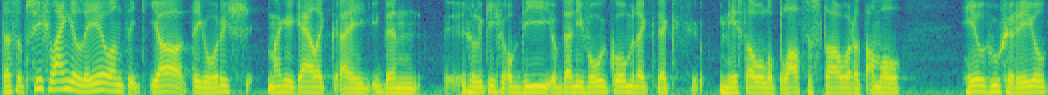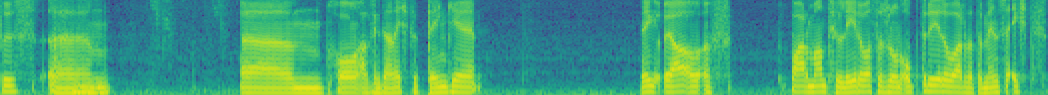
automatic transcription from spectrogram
Dat is op zich lang geleden, want ik, ja, tegenwoordig mag ik eigenlijk... ey, Ik ben gelukkig op, die, op dat niveau gekomen dat ik, dat ik meestal wel op plaatsen sta waar het allemaal heel goed geregeld is. Ehm Mhm. ehm, gewoon, als ik dan echt moet denken... Denk, ja, paar maanden geleden was er zo'n optreden waar dat de mensen echt...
